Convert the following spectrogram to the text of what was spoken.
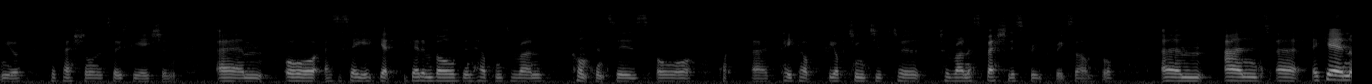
in your professional association. Um, or, as I say, get, get involved in helping to run conferences or uh, take up the opportunity to, to run a specialist group, for example. Um, and uh, again,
